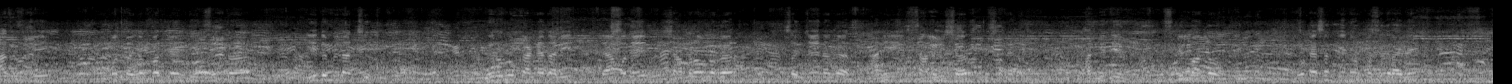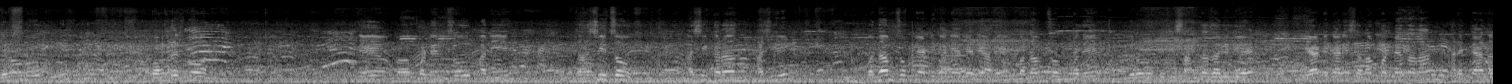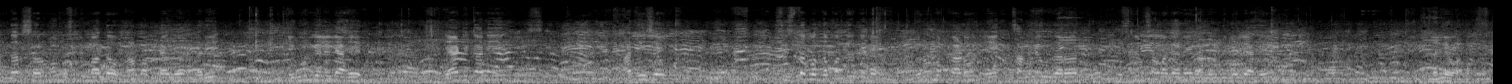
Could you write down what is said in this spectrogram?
आज रोजी मोहम्मद पैगंबर जयंतीनिमित्त ईद मिलादची मिरवणूक काढण्यात आली. त्यामध्ये शामराव नगर संजय नगर आणि सांगली शहर पोलीस ठाण्यातील हद्दीतील मुस्लिम बांधव मोठ्या संख्येने उपस्थित राहिले. मिरवणूक काँग्रेस भवन ते पटेल चौक आणि झाशी चौक अशी करत अशी बदाम चौक या ठिकाणी आलेली आहे. बदाम चौकमध्ये मिरवणुकीची सांगता झालेली आहे. या ठिकाणी सलाम पडण्यात आला आणि त्यानंतर सर्व मुस्लिम बांधव आपापल्या घरी निघून गेलेले आहेत. या ठिकाणी अतिशय शिस्तबद्ध पद्धतीने मिरवणूक काढून एक चांगले उदाहरण मुस्लिम समाजाने घालून दिलेले आहे. धन्यवाद.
